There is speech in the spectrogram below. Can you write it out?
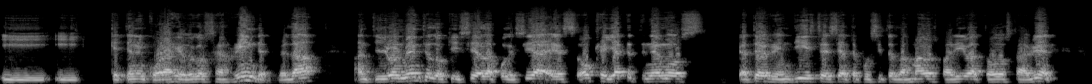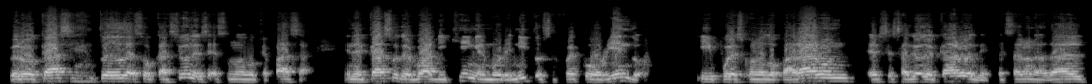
y, y, que tienen coraje luego se rinden, ¿verdad? Anteriormente lo que hacía la policía es, ok, ya te tenemos, ya te rendiste, ya te pusiste las manos para arriba, todo está bien. Pero casi en todas las ocasiones eso no es lo que pasa. En el caso de Rodney King, el morenito se fue corriendo y pues cuando lo pararon, él se salió del carro y le empezaron a dar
